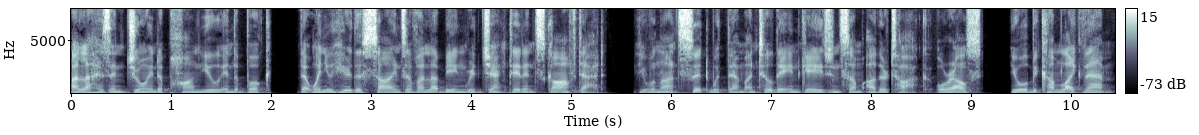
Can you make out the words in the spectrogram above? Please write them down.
Allah has enjoined upon you in the book that when you hear the signs of Allah being rejected and scoffed at, You will not sit with them until they engage in some other talk, or else you will become like them.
